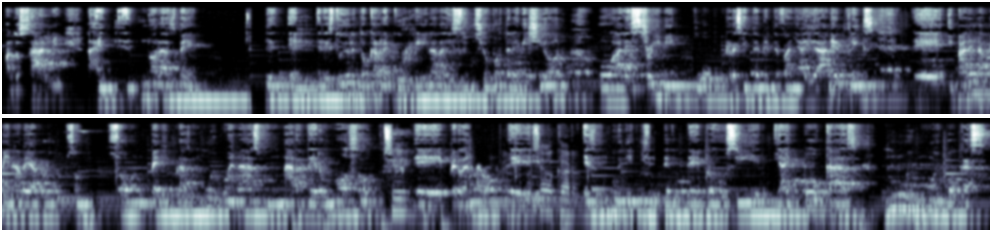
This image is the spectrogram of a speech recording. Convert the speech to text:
cuando sale, la gente no las ve el, estudio le toca recurrir a la distribución por televisión o al streaming. Recientemente fue añadida a Netflix eh, y vale la pena verlo. Son, son películas muy buenas, un arte hermoso, eh, pero de nuevo eh, es muy difícil de, producir y hay pocas, muy, muy pocas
